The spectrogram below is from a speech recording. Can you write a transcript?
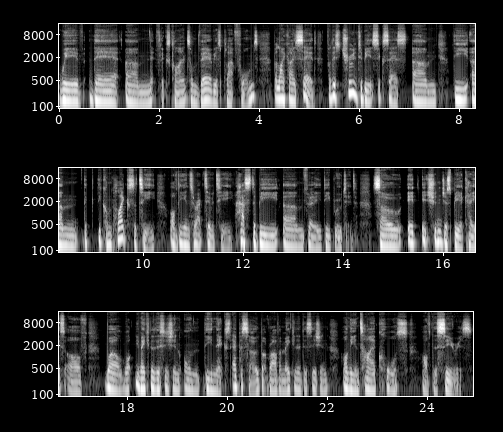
with their um, Netflix clients on various platforms. But like I said, for this truly to be a success, um, the um, the, the complexity of the interactivity has to be um, fairly deep rooted. So it it shouldn't just be a case of well, what you're making a decision on the next episode, but rather making a decision on the entire course of the series.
